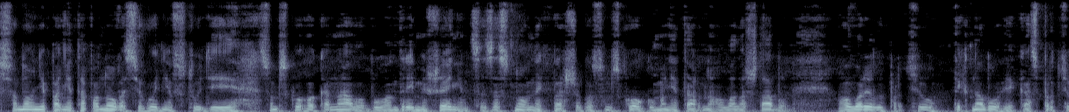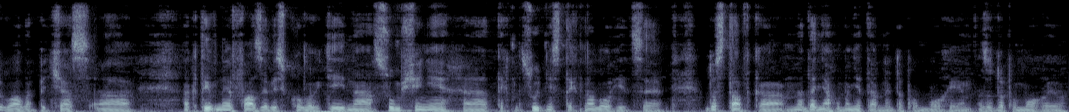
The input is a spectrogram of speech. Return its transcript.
Шановні пані та панове, сьогодні в студії Сумського каналу був Андрій Мішенін, це засновник першого сумського гуманітарного велоштабу. Говорили про цю технологію, яка спрацювала під час активної фази військових дій на Сумщині. Сутність технології це доставка надання гуманітарної допомоги за допомогою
